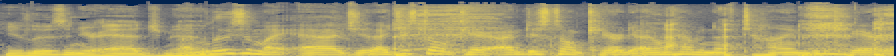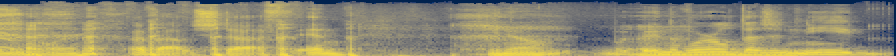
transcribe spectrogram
You're losing your edge, man. I'm losing my edge, and I just don't care. I just don't care. I don't have enough time to care anymore about stuff. And you know, and the world doesn't need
